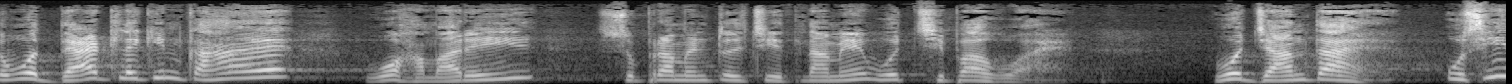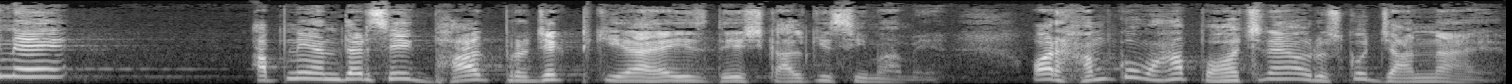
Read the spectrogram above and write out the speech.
तो वो दैट लेकिन कहाँ है? वो हमारे ही सुप्रामेंटल चेतना में वो छिपा हुआ है। वो जानता है। उसी ने अपने अंदर से एक भाग प्रोजेक्ट किया है इस देश काल की सीमा में। और हमको वहाँ पहुँचना है और उसको जानना है।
